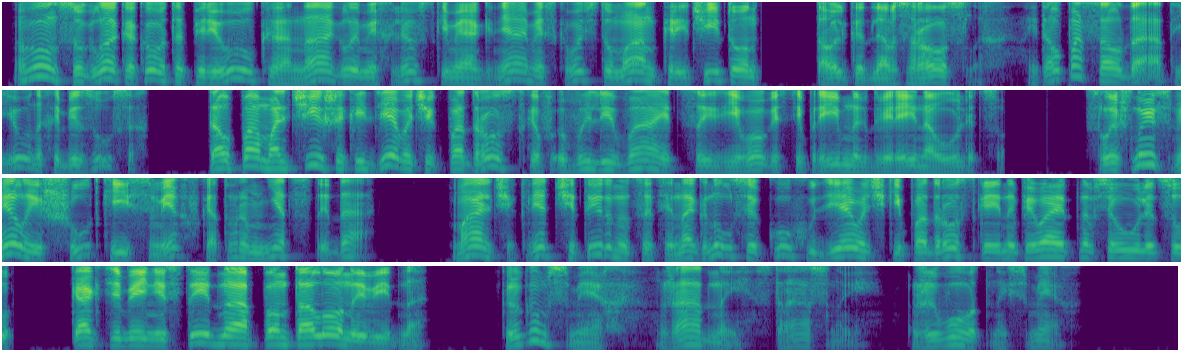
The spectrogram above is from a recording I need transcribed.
Вон с угла какого-то переулка наглыми хлесткими огнями сквозь туман кричит он «Только для взрослых!» И толпа солдат, юных и безусых, толпа мальчишек и девочек-подростков выливается из его гостеприимных дверей на улицу. Слышны смелые шутки и смех, в котором нет стыда. Мальчик лет 14 нагнулся к уху девочки-подростка и напевает на всю улицу «Как тебе не стыдно, а панталоны видно!» Кругом смех, жадный, страстный, животный смех.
